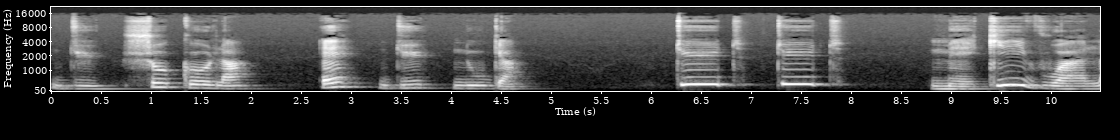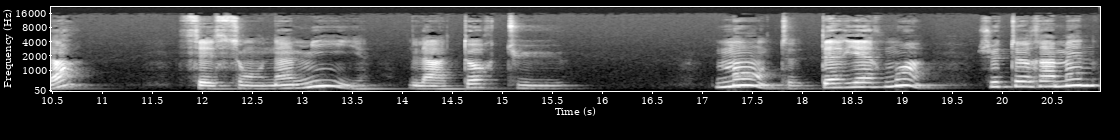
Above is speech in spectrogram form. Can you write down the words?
du chocolat et du nougat. Tut, tut. Mais qui voilà? C'est son amie, la tortue. Monte derrière moi, je te ramène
